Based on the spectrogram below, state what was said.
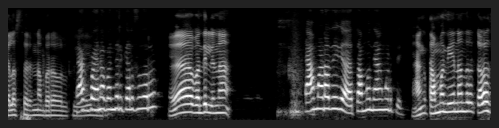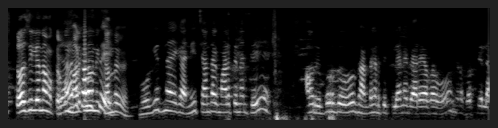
ಕೆಲಸದಾರ ಇನ್ನ ಬರವಲ್ರಿ ಯಾಕೆ ಬಾಯನ ಬಂದಿರಿ ಕೆಲಸದವ್ರು? ಏ ಬಂದಿಲ್ಲ ಇನ್ನ. ಯಾ ಮಾಡೋದು ಈಗ? ತಮ್ಮಂದ್ ಹೆಂಗ್ ಮಾಡ್ತಿ? ಹೆಂಗ್ ತಮ್ಮಂದ್ ಏನಂದ್ರ ಕಳಸ್ ಕಳಸಿಲ್ಲ ನಾವ್ ಕರ್ಕೊಂಡ್ ಯಾರ್ ಮಾಡ್ಕೊಂಡ್ ಅವ್ನಿಗೆ ಕಳ್ಸ್ತಿ? ಚಂದಾಗ. ಹೋಗಿದ್ನ ಈಗ ನೀ ಚಂದಾಗ್ ಮಾಡ್ತೀನಂತಿ. ಅವ್ರಿಬ್ರದ್ದು ಗಂಡ ಹೆಂಡತಿ ಪ್ಲೇನೆ ಬೇರೆ ಅದಾವು ನನಗೆ ಗೊತ್ತಿಲ್ಲ.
